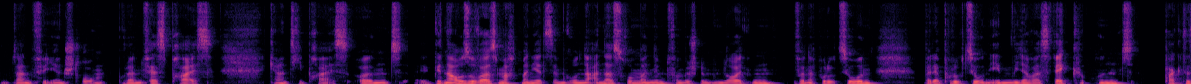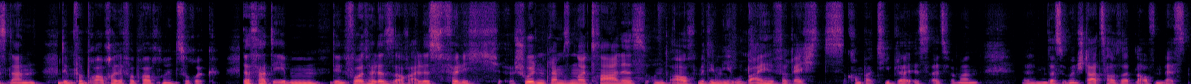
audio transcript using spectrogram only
dann für ihren Strom oder einen Festpreis, Garantiepreis. Und genau sowas macht man jetzt im Grunde andersrum. Man nimmt von bestimmten Leuten von der Produktion, bei der Produktion eben wieder was weg und packt es dann dem Verbraucher, der Verbraucherin zurück. Das hat eben den Vorteil, dass es auch alles völlig schuldenbremsenneutral ist und auch mit dem EU-Beihilferecht kompatibler ist, als wenn man ähm, das über den Staatshaushalt laufen lässt.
